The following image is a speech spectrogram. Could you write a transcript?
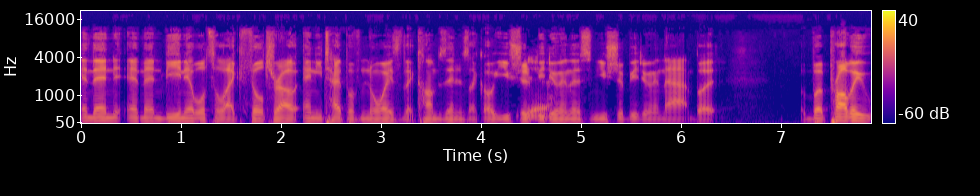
and then and then being able to like filter out any type of noise that comes in is like oh you should yeah. be doing this and you should be doing that but but probably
